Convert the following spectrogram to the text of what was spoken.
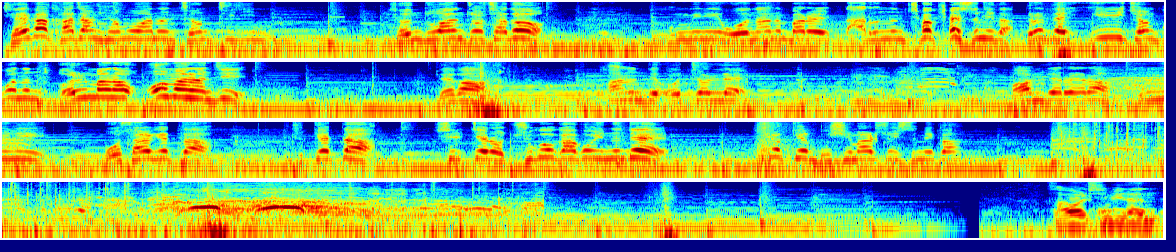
제가 가장 혐오하는 정치인 전두환조차도 국민이 원하는 바를 따르는 척 했습니다. 그런데 이 정권은 얼마나 오만한지 내가 하는데 어쩔래? 마음대로 해라. 국민이 못 살겠다. 죽겠다. 실제로 죽어가고 있는데 이렇게 무심할 수 있습니까? 4월 10일은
